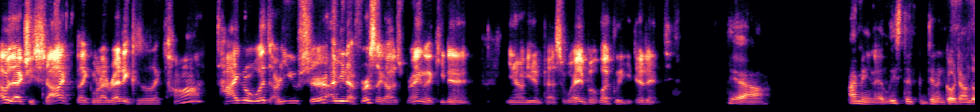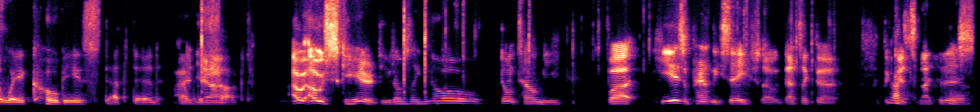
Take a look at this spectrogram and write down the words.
I was actually shocked, like when I read it, because I was like, "Huh, Tiger Woods? Are you sure?" I mean, at first, like I was praying, like he didn't, you know, he didn't pass away, but luckily he didn't. Yeah. I mean, at least it didn't go down the way Kobe's death did. That I- would have yeah. sucked. I, I was scared, dude. I was like, "No, don't tell me." But he is apparently safe, so that's like the the good side to this.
